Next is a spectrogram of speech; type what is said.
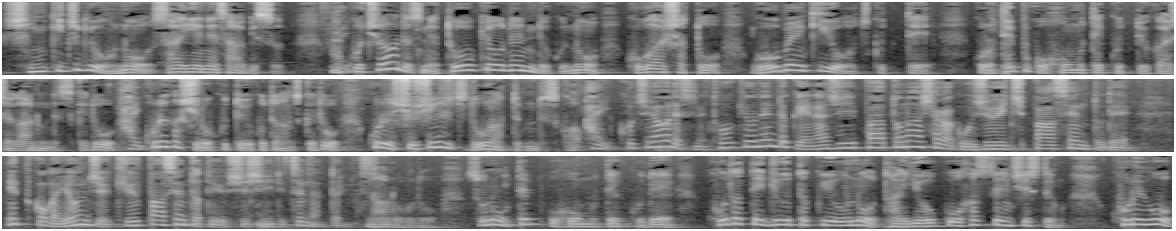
新規事業の再エネサービス。はい、こちらはですね、東京電力の子会社と合弁企業を作って、このテップコホームテックっていう会社があるんですけど、はい、これが主力ということなんですけど、これ出資率どうなってるんですか？はい、こちらはですね、東京電力エナジーパートナー社が51%で、エプコが49%という出資率になっております。なるほど。そのテップコホームテックで、戸建て住宅用の太陽光発電システム、これを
